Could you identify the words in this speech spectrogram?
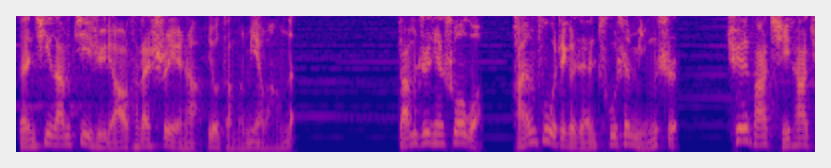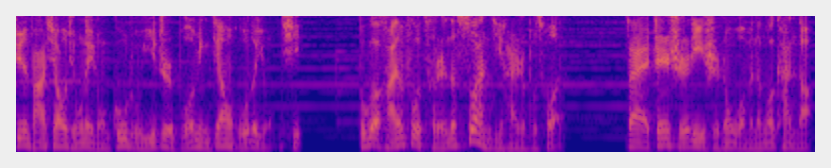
本期咱们继续聊他在事业上又怎么灭亡的。咱们之前说过，韩馥这个人出身名士，缺乏其他军阀枭雄那种孤注一掷搏命江湖的勇气。不过韩馥此人的算计还是不错的，在真实历史中我们能够看到，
